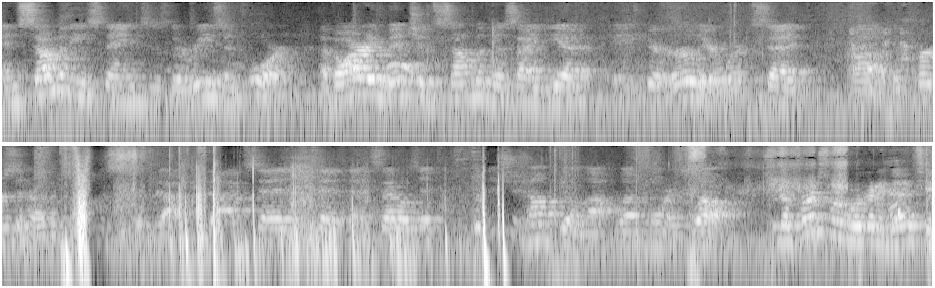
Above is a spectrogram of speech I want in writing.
And some of these things is the reason for. it. I've already mentioned some of this idea here earlier where it said uh, the person or the promises of God. God says, says that settles it. But this should help you a lot more as well. So the first one we're going to go to,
